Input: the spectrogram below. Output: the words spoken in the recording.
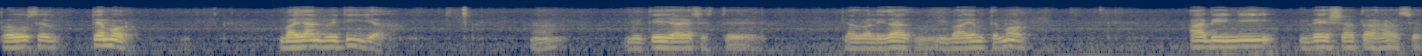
produce temor. Vayan duitilla. Duitilla es este, la dualidad, y vayan temor. Abini Veshatahasyat.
